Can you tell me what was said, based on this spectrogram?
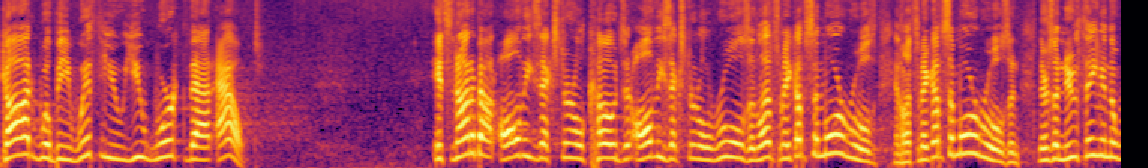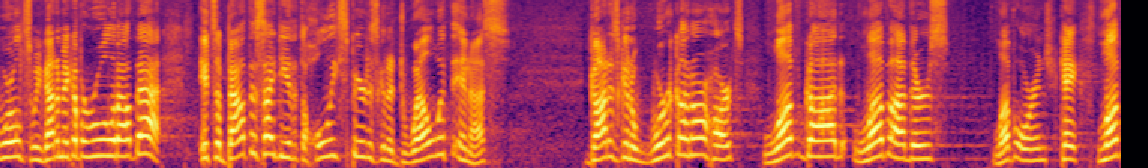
God will be with you. You work that out. It's not about all these external codes and all these external rules, and let's make up some more rules, and let's make up some more rules, and there's a new thing in the world, so we've got to make up a rule about that. It's about this idea that the Holy Spirit is going to dwell within us God is going to work on our hearts, love God, love others, love orange, okay? Love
